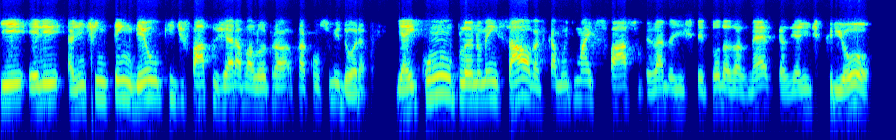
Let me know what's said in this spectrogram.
que ele, a gente entendeu o que de fato gera valor para a consumidora. E aí, com o plano mensal, vai ficar muito mais fácil, apesar da gente ter todas as métricas, e a gente criou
